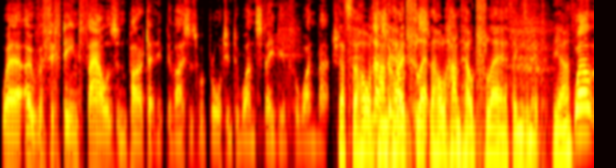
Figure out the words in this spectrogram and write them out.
where over 15,000 pyrotechnic devices were brought into one stadium for one match. That's the whole handheld flare, the whole handheld flare thing, isn't it? Yeah. Well,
